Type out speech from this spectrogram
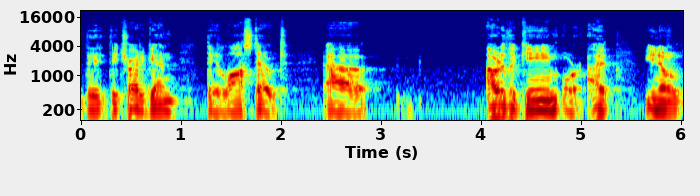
they, they, tried again, they lost out. Uh, out of the game, or, you know,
